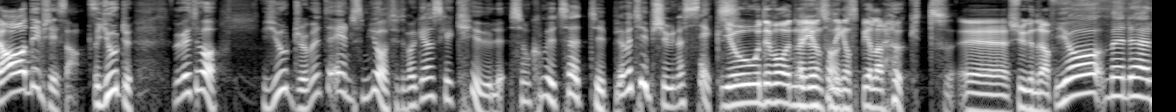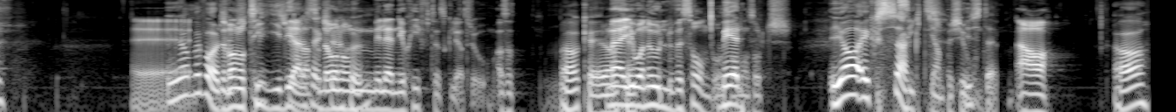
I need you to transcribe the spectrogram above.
Ja, det är i och för sig sant. Och gjorde, men vet du vad? Gjorde de inte en som jag tyckte var ganska kul, som kom ut såhär typ, ja men typ 2006? Jo, det var när Jönssonligan spelar högt, eh, 2005. Ja, men det här, Ja, men var det det var typ nog tidigare, alltså, det var 2006, nog 2007? millennieskiftet skulle jag tro. Alltså, ja, okej då. med. Johan Ulveson då, Med- som någon sorts Ja, exakt. Just det. Ja, Ja.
